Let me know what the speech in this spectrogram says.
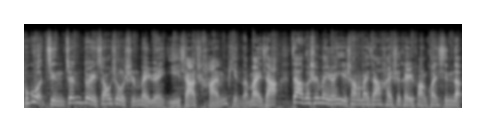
不过，仅针对销售十美元以下产品的卖家，价格十美元以上的卖家还是可以放宽心的。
